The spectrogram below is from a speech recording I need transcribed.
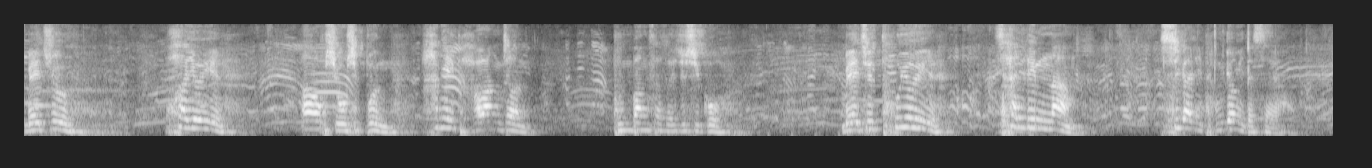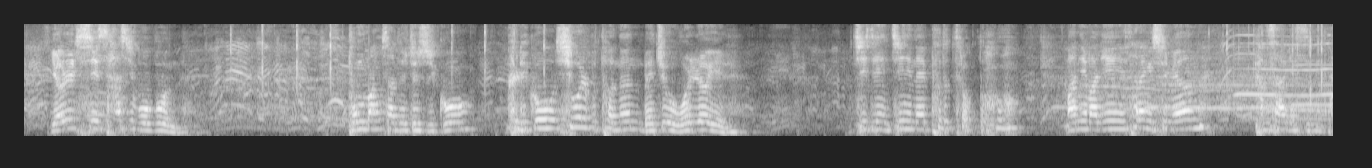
매주 화요일 9시 50분 한일 가왕전 본방사수 해주시고 매주 토요일 살림남 시간이 변경이 됐어요. 10시 45분 본방사수 해주시고 그리고 10월부터는 매주 월요일 찌진 찐인의 푸드트럭도 많이 많이 사랑해주시면 감사하겠습니다.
